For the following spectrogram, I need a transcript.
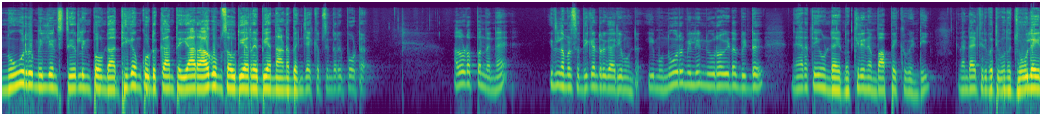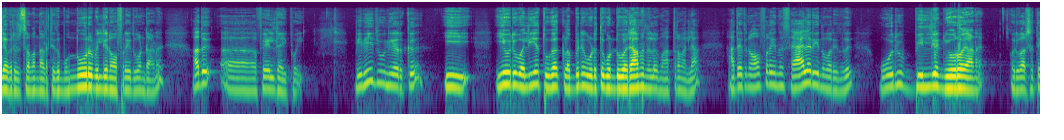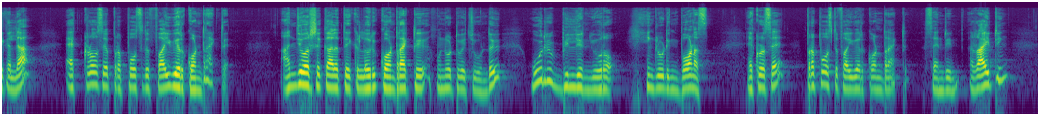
നൂറ് മില്യൺ സ്റ്റീർലിംഗ് പൗണ്ട് അധികം കൊടുക്കാൻ തയ്യാറാകും സൗദി അറേബ്യ എന്നാണ് ബെൻ ജേക്കബ്സിന്റെ റിപ്പോർട്ട് അതോടൊപ്പം തന്നെ ഇതിൽ നമ്മൾ ശ്രദ്ധിക്കേണ്ട ഒരു കാര്യമുണ്ട്. ഈ മുന്നൂറ് മില്യൺ യൂറോയുടെ ബിഡ് നേരത്തെയും ഉണ്ടായിരുന്നു കിലിൻ എംബാപ്പയ്ക്ക് വേണ്ടി. രണ്ടായിരത്തി ഇരുപത്തി മൂന്ന് ജൂലൈയിൽ അവരൊരു ശ്രമം നടത്തിയത് മുന്നൂറ് മില്യൺ ഓഫർ ചെയ്തുകൊണ്ടാണ്. അത് ഫെയിൽഡായിപ്പോയി വിനി ജൂനിയർക്ക് ഈ ഈ ഒരു വലിയ തുക ക്ലബിന് കൊടുത്ത് കൊണ്ടുവരാമെന്നുള്ളത് മാത്രമല്ല അദ്ദേഹത്തിന് ഓഫർ ചെയ്യുന്ന സാലറി എന്ന് പറയുന്നത് ഒരു ബില്യൺ യൂറോയാണ് ഒരു വർഷത്തേക്കല്ല across a proposed five year contract അഞ്ച് വർഷക്കാലത്തേക്കുള്ള ഒരു കോൺട്രാക്റ്റ് മുന്നോട്ട് വെച്ചുകൊണ്ട് ഒരു billion euro including bonus across a proposed five year contract sent in writing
